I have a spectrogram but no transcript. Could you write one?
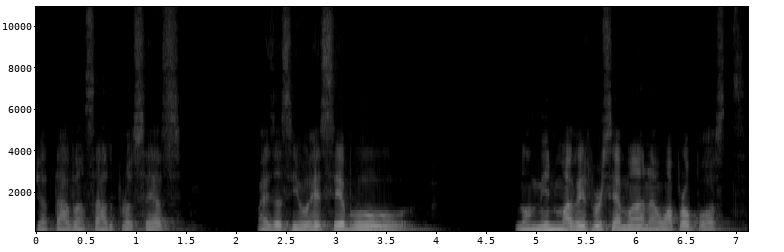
já está avançado o processo, mas assim, eu recebo no mínimo uma vez por semana uma proposta.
